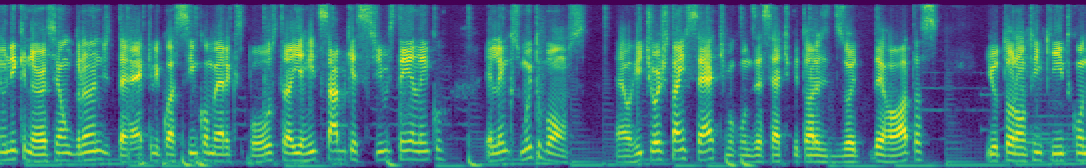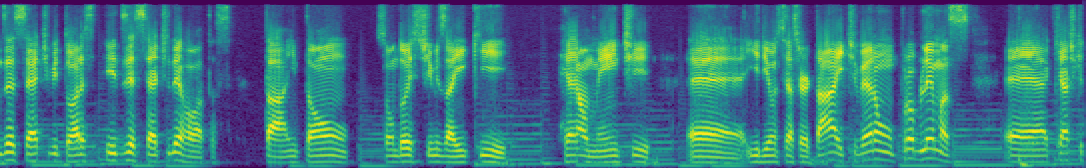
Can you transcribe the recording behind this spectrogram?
E o Nick Nurse é um grande técnico, assim como o Eric Spoelstra, e a gente sabe que esses times têm elenco, elencos muito bons. É, o Heat hoje está em sétimo, com 17 vitórias e 18 derrotas e o Toronto em quinto com 17 vitórias e 17 derrotas. Tá, então são dois times aí que realmente é, iriam se acertar e tiveram problemas é, que acho que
